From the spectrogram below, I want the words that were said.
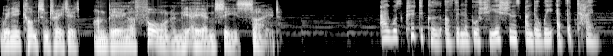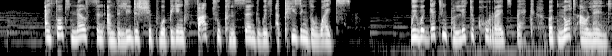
Winnie concentrated on being a thorn in the ANC's side. I was critical of the negotiations underway at the time. I thought Nelson and the leadership were being far too concerned with appeasing the whites. We were getting political rights back, but not our land.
